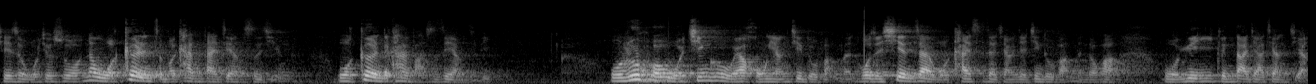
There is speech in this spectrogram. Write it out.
接着我就说，那我个人怎么看待这样事情呢？我个人的看法是这样子的：我如果我今后我要弘扬净土法门，或者现在我开始在讲解净土法门的话，我愿意跟大家这样讲：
